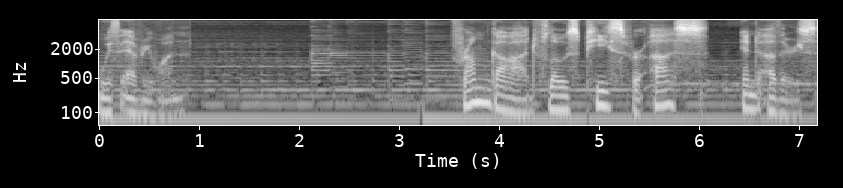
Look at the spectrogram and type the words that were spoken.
with everyone. From God flows peace for us and others.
